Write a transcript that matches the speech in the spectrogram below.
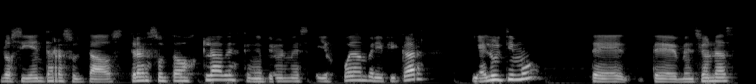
los siguientes resultados. Tres resultados claves que en el primer mes ellos puedan verificar y al último te, te mencionas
